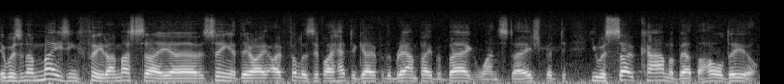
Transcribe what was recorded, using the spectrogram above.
It was an amazing feat, I must say. Uh, seeing it there, I, I felt as if I had to go for the brown paper bag at one stage, but you were so calm about the whole deal.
